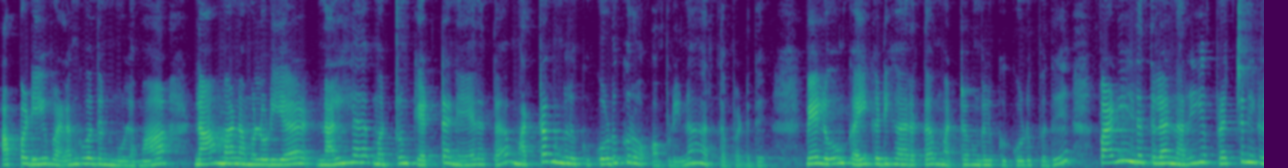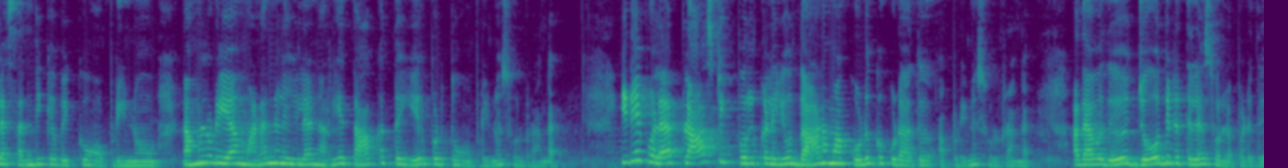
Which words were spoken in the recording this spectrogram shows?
அப்படி வழங்குவதன் மூலமாக நாம் நம்மளுடைய நல்ல மற்றும் கெட்ட நேரத்தை மற்றவங்களுக்கு கொடுக்குறோம் அப்படின்னு அர்த்தப்படுது. மேலும் கை கடிகாரத்தை மற்றவங்களுக்கு கொடுப்பது பணியிடத்தில் நிறைய பிரச்சனைகளை சந்திக்க வைக்கும் அப்படின்னும் நம்மளுடைய மனநிலையில் நிறைய தாக்கத்தை ஏற்படுத்தும் அப்படின்னு சொல்கிறாங்க இதே போல் பிளாஸ்டிக் பொருட்களையும் தானமாக கொடுக்கக்கூடாது அப்படின்னு சொல்கிறாங்க அதாவது ஜோதிடத்தில் சொல்லப்படுது.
